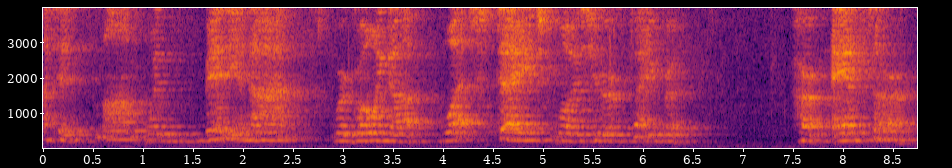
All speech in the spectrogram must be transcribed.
I said, Mom, when Betty and I were growing up, what stage was your favorite? Her answer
